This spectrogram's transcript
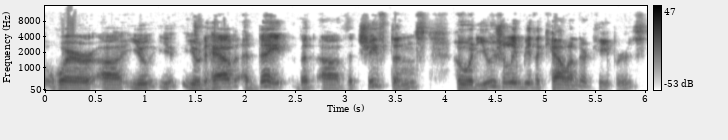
where you, you would have a date that the chieftains, who would usually be the calendar keepers,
